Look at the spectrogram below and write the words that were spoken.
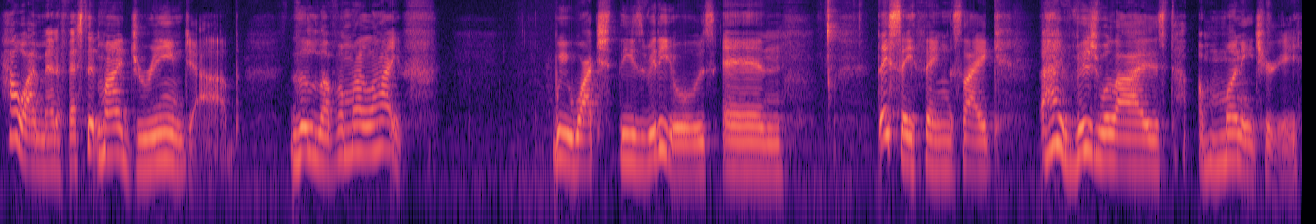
how I manifested my dream job, the love of my life. We watch these videos and they say things like, I visualized a money tree.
